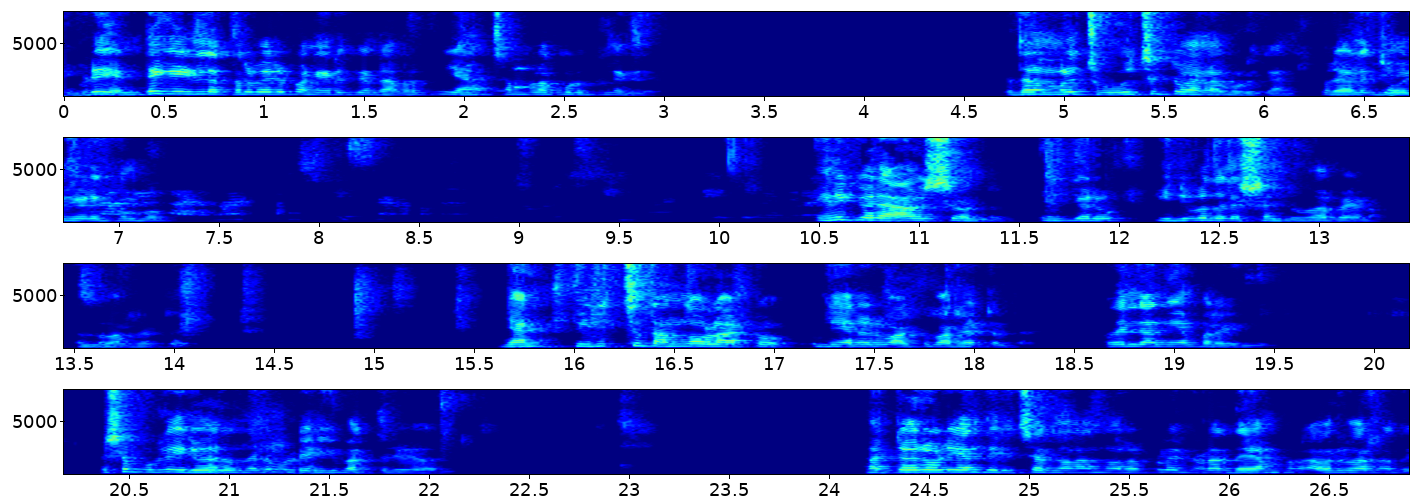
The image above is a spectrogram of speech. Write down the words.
ഇവിടെ എന്റെ കീഴിൽ എത്ര പേര് പണിയെടുക്കുന്നുണ്ട്? അവർക്ക് ഞാൻ ശമ്പളം കൊടുക്കുന്നില്ല. ഇത് നമ്മൾ ചോദിച്ചിട്ട് വേണം കൊടുക്കാൻ? ഒരാൾ ജോലി എടുക്കുമ്പോൾ. എനിക്കൊരു ആവശ്യമുണ്ട്. എനിക്കൊരു ഇരുപത് ലക്ഷം രൂപ വേണം എന്ന് പറഞ്ഞിട്ട്. ഞാൻ തിരിച്ചു തന്നോളാട്ടോ എന്ന് ഞാനൊരു വാക്ക് പറഞ്ഞിട്ടുണ്ട്. അതെല്ലാം ഞാൻ പറയുന്നില്ല. പക്ഷെ പുള്ളി ഇരുപത് തന്നില്ല പുള്ളി എനിക്ക് പത്ത് രൂപ തന്നു. മറ്റവരോട് ഞാൻ തിരിച്ചു തന്നോളാം എന്ന് പറഞ്ഞപ്പോൾ എന്നോട് അദ്ദേഹം അവർ പറഞ്ഞത്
